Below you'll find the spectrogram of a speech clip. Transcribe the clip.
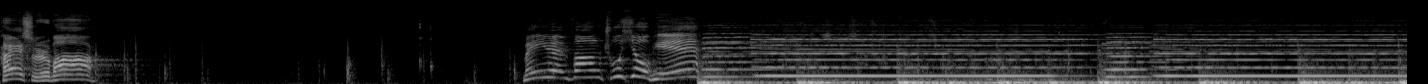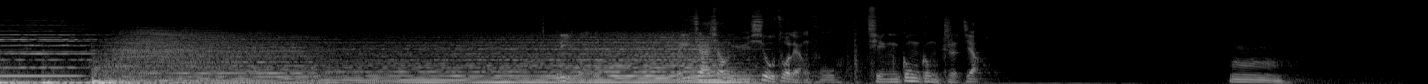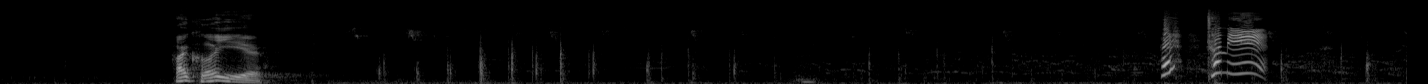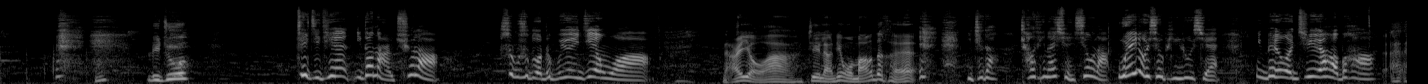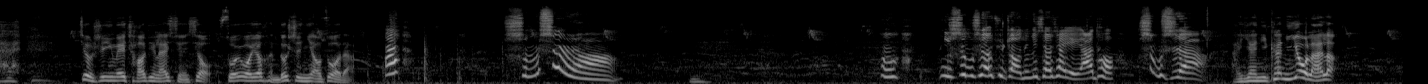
开始吧。梅院方出绣品。立公公，梅家小女绣作两幅，请公公指教。嗯，还可以。哎，传明，丽珠，这几天你到哪儿去了？是不是躲着不愿意见我啊？哪有啊？这两天我忙得很。你知道朝廷来选秀了，我也有秀品入选，你陪我去好不好？哎哎，就是因为朝廷来选秀，所以我有很多事情要做的。哎，什么事儿啊？嗯，你是不是要去找那个乡下野丫头？是不是？哎呀，你看你又来了，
